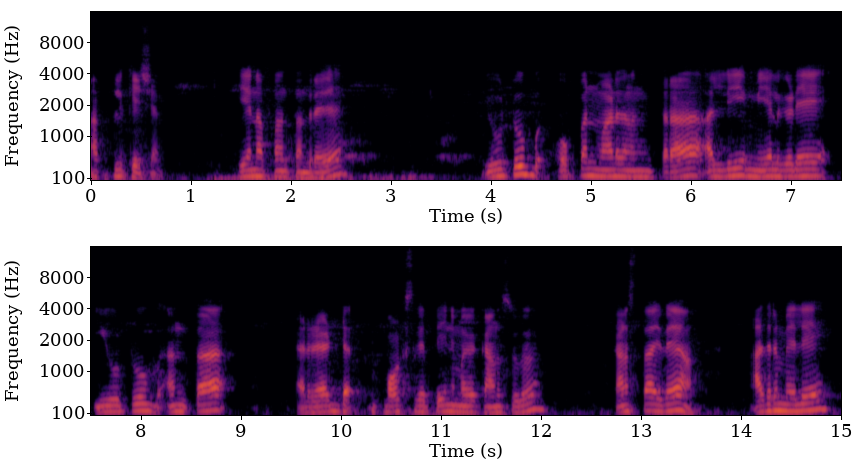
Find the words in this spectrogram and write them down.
ಅಪ್ಲಿಕೇಶನ್. ಏನಪ್ಪ ಅಂತಂದರೆ, ಯೂಟ್ಯೂಬ್ ಓಪನ್ ಮಾಡಿದ ನಂತರ ಅಲ್ಲಿ ಮೇಲ್ಗಡೆ ಯೂಟ್ಯೂಬ್ ಅಂತ ರೆಡ್ ಬಾಕ್ಸ್ ಗತಿ ನಿಮಗೆ ಕಾಣಿಸೋದು, ಕಾಣಿಸ್ತಾ ಇದೆ. ಅದರ ಮೇಲೆ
